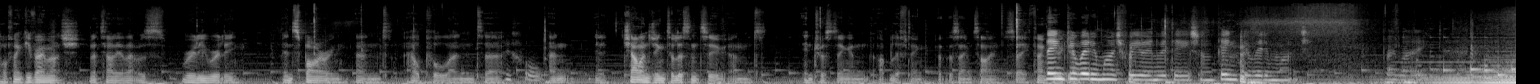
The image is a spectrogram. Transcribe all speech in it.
Well, thank you very much, Nataliya. That was really, really inspiring and helpful and uh, and you know, challenging to listen to and interesting and uplifting at the same time. So thank, thank you. you very much for your invitation. Thank you very much. bye bye.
